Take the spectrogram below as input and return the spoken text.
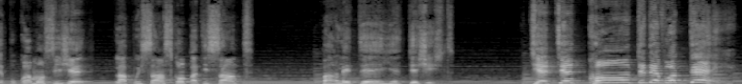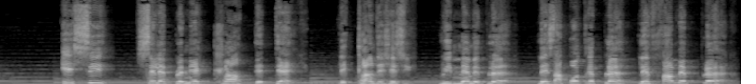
C'est pourquoi mon sujet, la puissance compatissante par les deuils des justes. Dieu tient compte de vos deuils. Ici, c'est le premier clan des deuils, le clan de Jésus. Lui-même pleure. Les apôtres pleurent, les femmes pleurent.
